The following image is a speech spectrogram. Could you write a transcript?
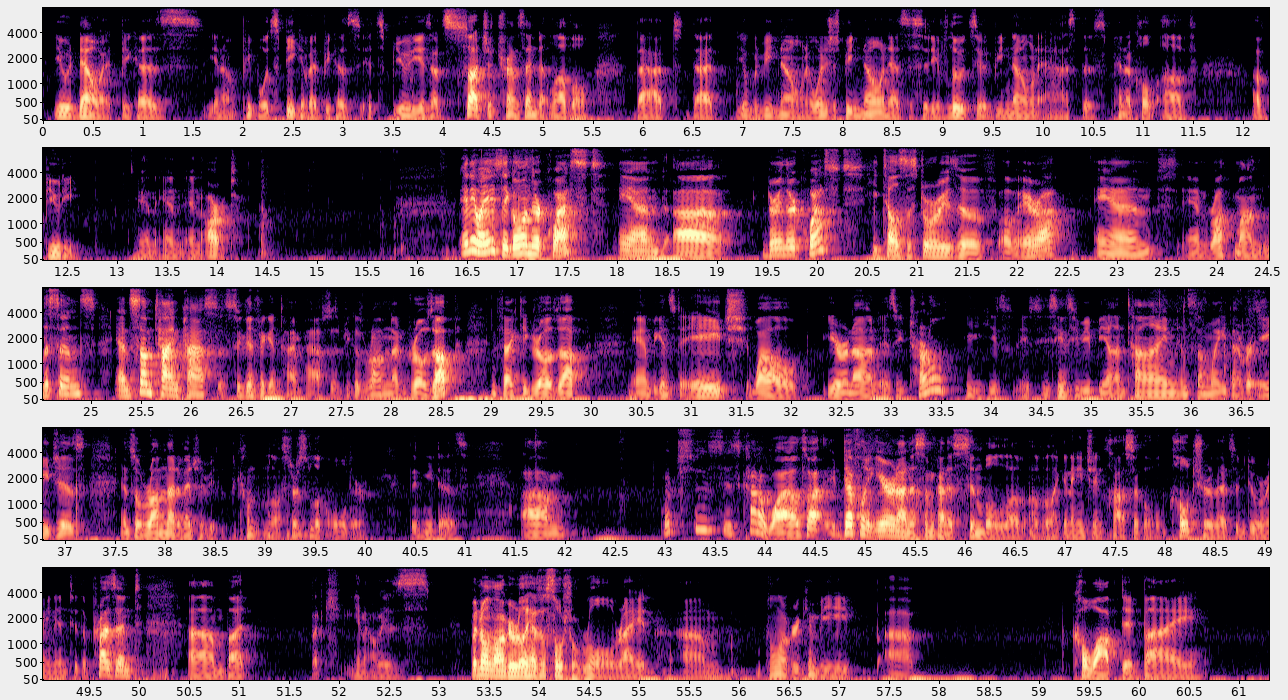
you would know it, because, you know, people would speak of it, because its beauty is at such a transcendent level that that it would be known. It wouldn't just be known as the city of Lutes, it would be known as this pinnacle of, of beauty and, and, and art. Anyways, they go on their quest, and uh, during their quest, he tells the stories of, of Era, and and Rothman listens, and some time passes, significant time passes, because Romnod grows up. In fact, he grows up and begins to age while Iranon is eternal. He, he seems to be beyond time in some way. He never ages, and so Romnod eventually become well, starts to look older than he does, um, which is, is kind of wild. So I, definitely, Iranon is some kind of symbol of, of like an ancient classical culture that's enduring into the present, um, but but you know is but no longer really has a social role, right? Um, no longer can be uh, co-opted by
